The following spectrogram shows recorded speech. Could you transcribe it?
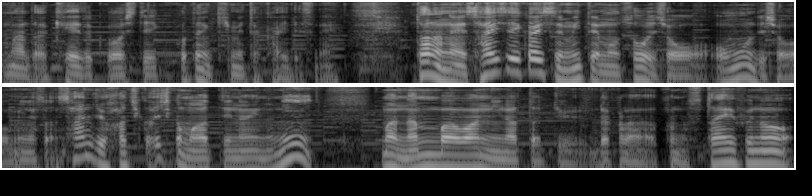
まだ継続をしていくことに決めた回ですね。ただね再生回数見てもそうでしょう。思うでしょう。皆さん38回しか回ってないのにまあナンバーワンになったっていう。だからこのスタイフの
